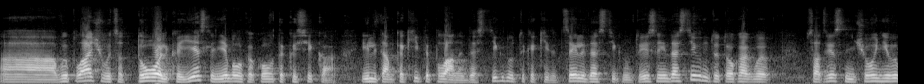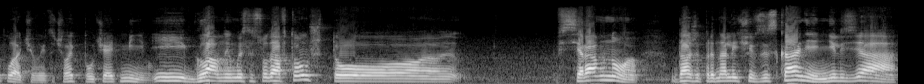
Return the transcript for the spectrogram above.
э, выплачиваются только если не было какого-то косяка. Или там какие-то планы достигнуты, какие-то цели достигнуты. Если не достигнуты, то как бы соответственно, ничего не выплачивается, человек получает минимум. И главная мысль суда в том, что все равно даже при наличии взыскания нельзя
